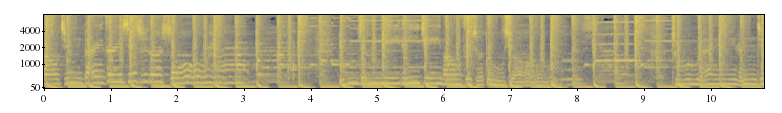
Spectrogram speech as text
好钱摆在现实的手，变成一地鸡毛，自扯不休。出来人间，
